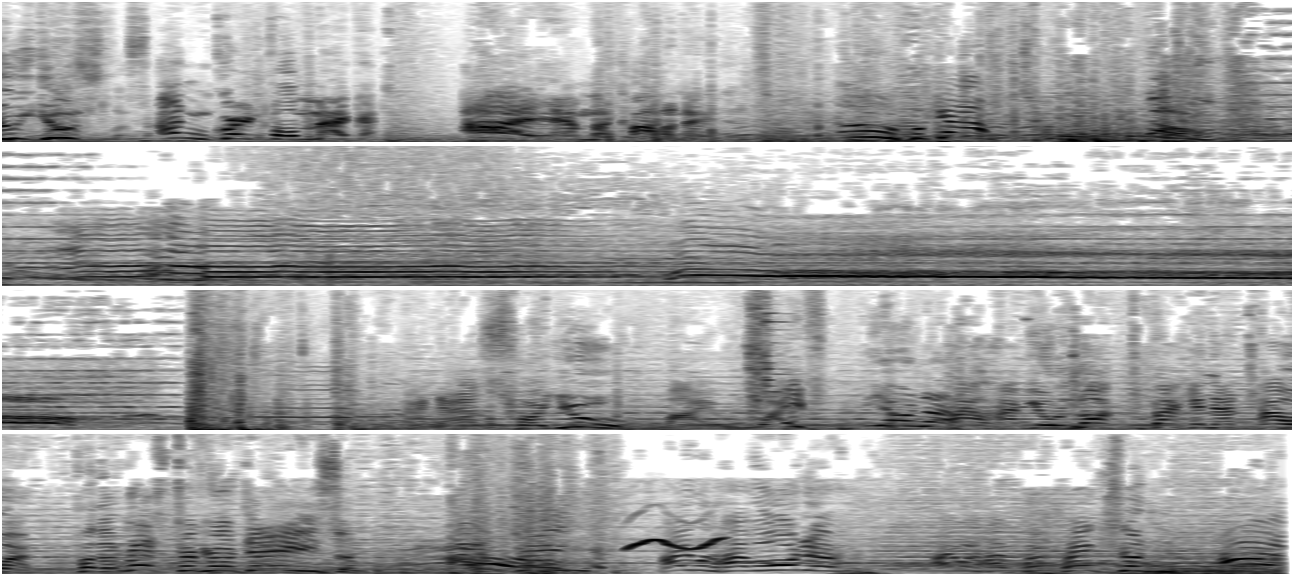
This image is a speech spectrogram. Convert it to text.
You useless, ungrateful maggot! I am the colonnade! Oh, look out! Oh. And as for you, my wife, Fiona! I'll have you locked back in that tower for the rest of your days! Change! Oh! I will have order! I will have perfection! I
